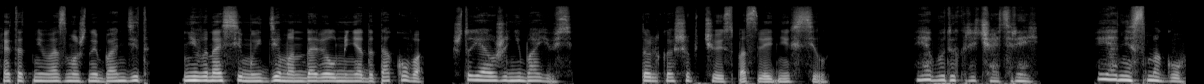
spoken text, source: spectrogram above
Этот невозможный бандит, невыносимый демон довел меня до такого, что я уже не боюсь. Только шепчу из последних сил. Я буду кричать, Рей. Я не смогу.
